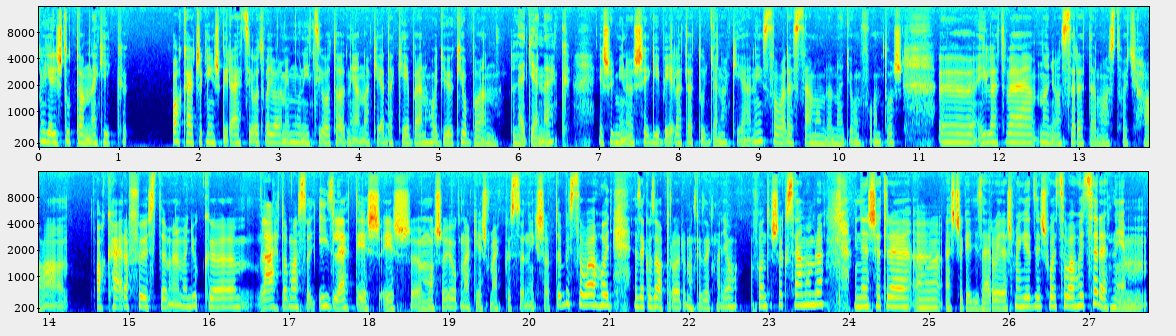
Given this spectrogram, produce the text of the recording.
igenis tudtam nekik akár csak inspirációt, vagy valami muníciót adni annak érdekében, hogy ők jobban legyenek, és hogy minőségi életet tudjanak élni. Szóval ez számomra nagyon fontos. Ö, illetve nagyon szeretem azt, hogyha akár a főztömön mondjuk látom azt, hogy ízlet, és, és mosolyognak, és megköszönik, stb. Szóval, hogy ezek az apró örömök, ezek nagyon fontosak számomra. Minden esetre ez csak egy zárójeles megjegyzés volt, szóval, hogy szeretném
